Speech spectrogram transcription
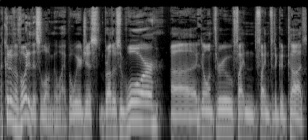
I could have avoided this along the way. But we are just brothers in war, uh, going through fighting fighting for the good cause.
